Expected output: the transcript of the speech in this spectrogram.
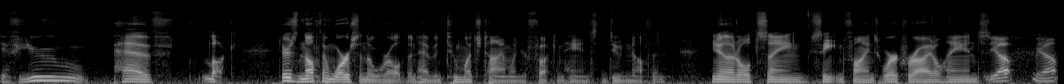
if you have, look, there's nothing worse in the world than having too much time on your fucking hands to do nothing. You know that old saying, Satan finds work for idle hands? Yep. Yep.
